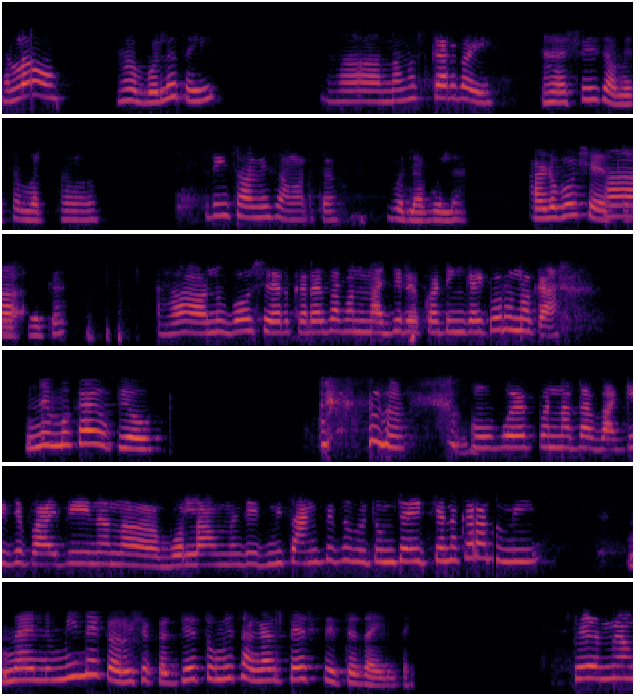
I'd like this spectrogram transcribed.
हॅलो हा बोला ताई. हा नमस्कार ताई. हा श्री स्वामी समर्थ. श्री स्वामी समर्थ. बोला बोला. अनुभव शेअर हा. करायचा का? हा अनुभव शेअर करायचा पण माझी रेकॉर्डिंग काही करू नका. नाही मग काय उपयोग? उपयोग पण आता बाकीचे पाहतील आणि बोला म्हणजे मी सांगते तुम्ही तुमच्या इच्छेनं करा तुम्ही. नाही नाही, मी नाही करू शकत. जे तुम्ही सांगाल तेच तिथे जाईल ते ते मग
